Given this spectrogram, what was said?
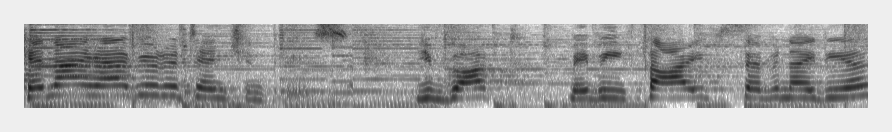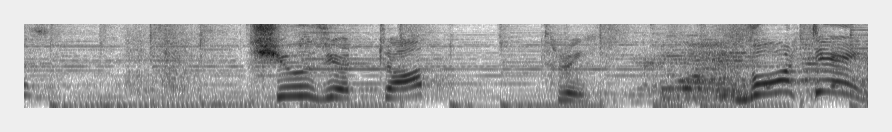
Can I have your attention please? You've got maybe five, seven ideas. Choose your top three. Voting,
